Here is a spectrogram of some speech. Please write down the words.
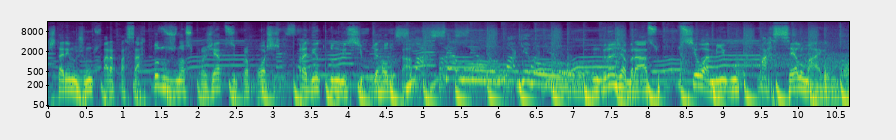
estaremos juntos para passar todos os nossos projetos e propostas para dentro do município de Arraul do Cabo. Marcelo Magno. Um grande abraço do seu amigo Marcelo Magno.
